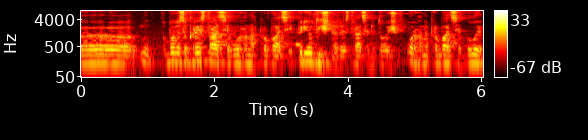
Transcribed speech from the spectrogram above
е, Ну, обов'язок реєстрації в органах пробації, періодичної реєстрації для того, щоб органи пробації були е,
